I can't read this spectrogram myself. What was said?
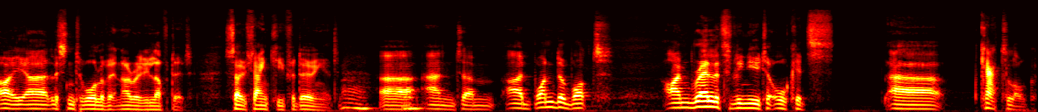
I uh, listened to all of it and I really loved it. So thank you for doing it. Oh, uh, and um, I wonder what I'm relatively new to Orchid's uh, catalogue.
